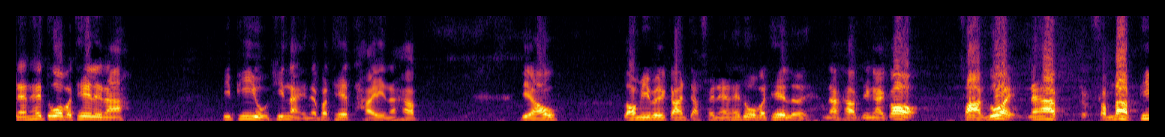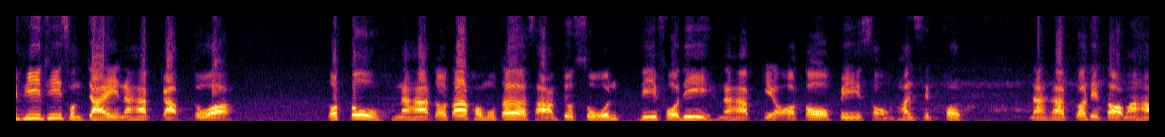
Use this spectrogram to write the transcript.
แนนซ์ให้ทั่วประเทศเลยนะ พี่ๆอยู่ที่ไหนในประเทศไทยนะครับ เดี๋ยว เรามีบริการจัดไฟแนนซ์ให้ทั่วประเทศเลยนะครับยังไงก็ฝากด้วยนะครับสำหรับพี่ๆที่สนใจนะครับกับตัวรถตู้นะฮะ Toyota Commuter 3.0 D4D นะครับ เกียร์ออโต้ปี 2016 นะครับ ก็ติดต่อมาหา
